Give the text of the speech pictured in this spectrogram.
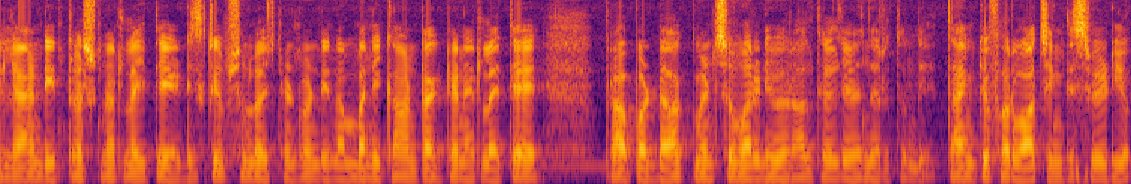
ఈ ల్యాండ్ ఇంట్రెస్ట్ ఉన్నట్లయితే డిస్క్రిప్షన్లో ఇచ్చినటువంటి నంబర్ని కాంటాక్ట్ అయినట్లయితే ప్రాపర్ డాక్యుమెంట్స్ మరిన్ని వివరాలు తెలియజేయడం జరుగుతుంది. Thank you for watching this video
